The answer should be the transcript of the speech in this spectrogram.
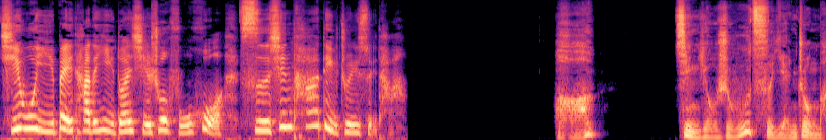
齐武已被他的异端邪说俘获，死心塌地追随他。啊，竟有如此严重吗？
